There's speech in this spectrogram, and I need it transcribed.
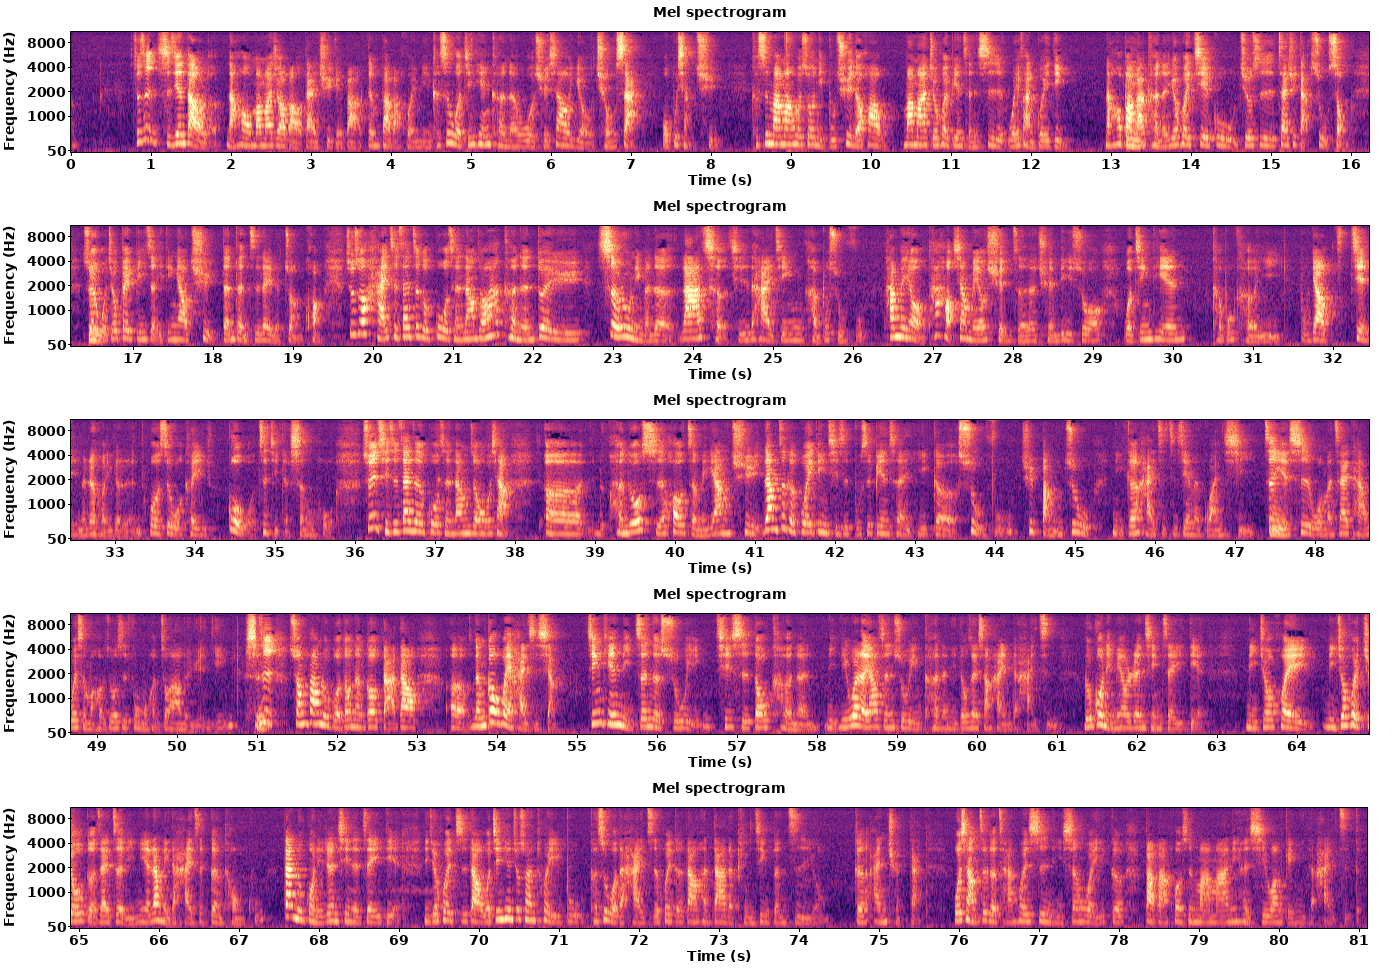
就是时间到了，然后妈妈就要把我带去给爸跟爸爸会面，可是我今天可能我学校有球赛，我不想去。可是妈妈会说你不去的话，妈妈就会变成是违反规定，然后爸爸可能又会借故就是再去打诉讼，所以我就被逼着一定要去等等之类的状况。就说孩子在这个过程当中，他可能对于摄入你们的拉扯，其实他已经很不舒服，他没有，他好像没有选择的权利，说我今天可不可以不要见你们任何一个人，或者是我可以过我自己的生活。所以其实在这个过程当中，我想。呃，很多时候怎么样去让这个规定其实不是变成一个束缚，去绑住你跟孩子之间的关系，这也是我们在谈为什么合作是父母很重要的原因。就是双方如果都能够达到，呃，能够为孩子想，今天你真的输赢，其实都可能，你你为了要争输赢，可能你都在伤害你的孩子。如果你没有认清这一点，你就会你就会纠葛在这里面，让你的孩子更痛苦。但如果你认清了这一点，你就会知道，我今天就算退一步，可是我的孩子会得到很大的平静、跟自由、跟安全感。我想这个才会是你身为一个爸爸或是妈妈，你很希望给你的孩子的。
